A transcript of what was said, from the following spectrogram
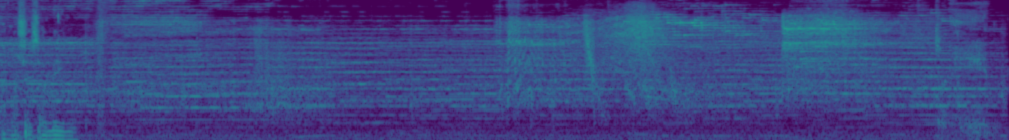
Sánase eso mismo. Sonido.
